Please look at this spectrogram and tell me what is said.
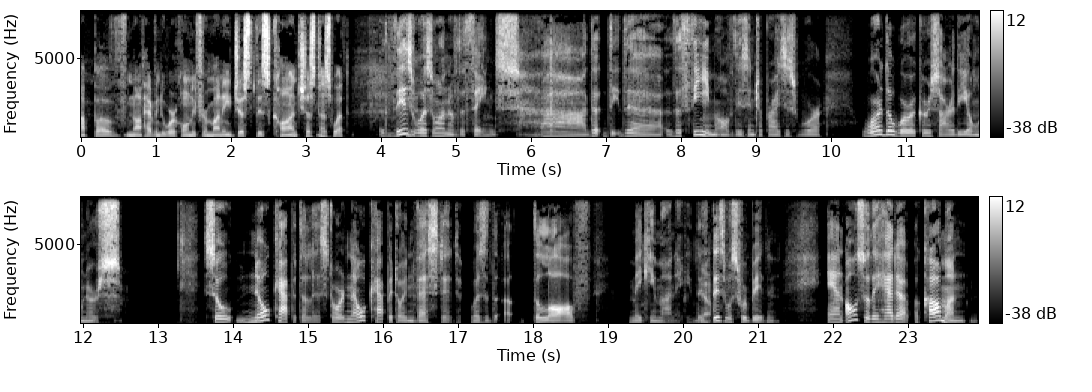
up of not having to work only for money? Just this consciousness? What? this was one of the things uh, the, the the the theme of these enterprises were where the workers are the owners So no capitalist or no capital invested was the, the law of making money. This, Yeah. this was forbidden. And also they had a, a common,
